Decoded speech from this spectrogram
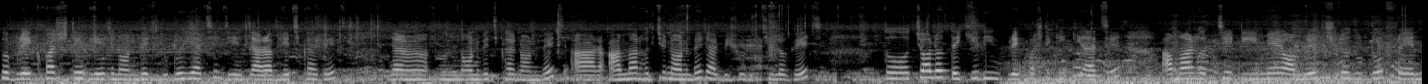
তো ব্রেকফাস্টে ভেজ ননভেজ দুটোই আছে, যে যারা ভেজ খায় ভেজ যারা ননভেজ খায় ননভেজ আর আমার হচ্ছে ননভেজ আর বিশুর ছিল ভেজ তো চলো দেখিয়ে দিই ব্রেকফাস্টে কী কী আছে। আমার হচ্ছে ডিমের অমলেট ছিল দুটো ফ্রেঞ্চ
